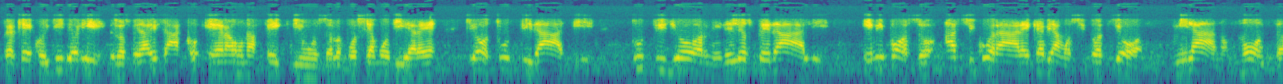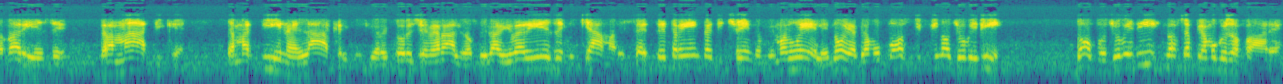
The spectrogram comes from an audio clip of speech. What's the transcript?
perché quei video lì dell'ospedale Sacco era una fake news, lo possiamo dire, che ho tutti i dati, tutti i giorni degli ospedali e vi posso assicurare che abbiamo situazioni, Milano, Monza, Varese, drammatiche. Stamattina in lacrime il direttore generale dell'ospedale di Varese mi chiama alle 7.30 dicendomi Emanuele noi abbiamo posti fino a giovedì, dopo giovedì non sappiamo cosa fare.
